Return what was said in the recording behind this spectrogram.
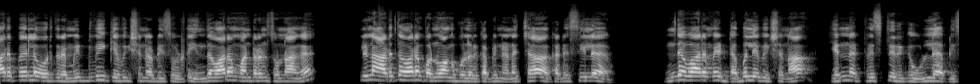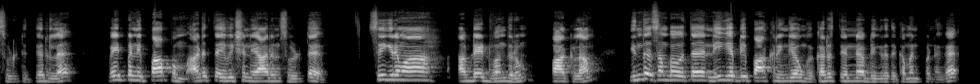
ஆறு பேரில் ஒருத்தர் மிட் வீக் எவிக்ஷன் அப்படின்னு சொல்லிட்டு இந்த வாரம் பண்ணுறேன்னு சொன்னாங்க. இல்லைன்னா அடுத்த வாரம் பண்ணுவாங்க போல இருக்கு அப்படின்னு நினச்சா கடைசியில் இந்த வாரமே டபுள் எவிக்ஷனா என்ன ட்விஸ்ட் இருக்குது உள்ள அப்படின்னு சொல்லிட்டு தெரியல. வெயிட் பண்ணி பார்ப்போம். அடுத்த எவிக்ஷன் யாருன்னு சொல்லிட்டு சீக்கிரமாக அப்டேட் வந்துடும் பார்க்கலாம். இந்த சம்பவத்தை நீங்கள் எப்படி பார்க்குறீங்க? உங்கள் கருத்து என்ன அப்படிங்கிறது கமெண்ட் பண்ணுங்கள்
